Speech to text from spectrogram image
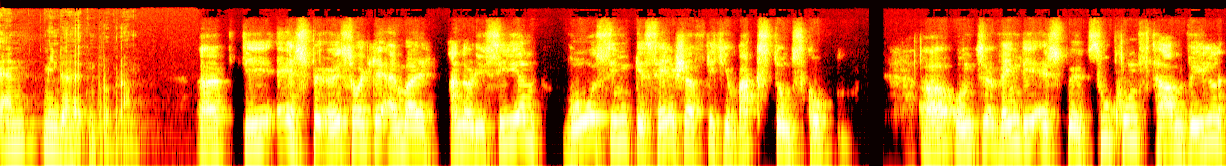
ein Minderheitenprogramm? Äh, die SPÖ sollte einmal analysieren, wo sind gesellschaftliche Wachstumsgruppen. Äh, und wenn die SPÖ Zukunft haben will,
